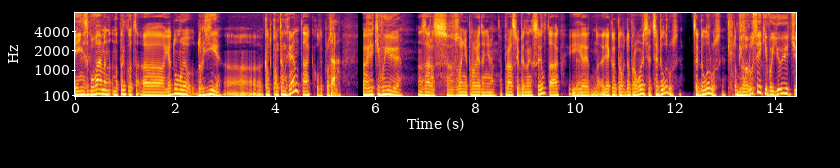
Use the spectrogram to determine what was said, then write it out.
і не забуваємо, наприклад, е, я думаю, другі е, контингент, так, коли просто Так. е, який воює зараз в зоні проведення праці об'єднаних сил, так, і е, як добро- добровольці, це білоруси. Це білоруси. Тобто, Білоруси, які воюють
